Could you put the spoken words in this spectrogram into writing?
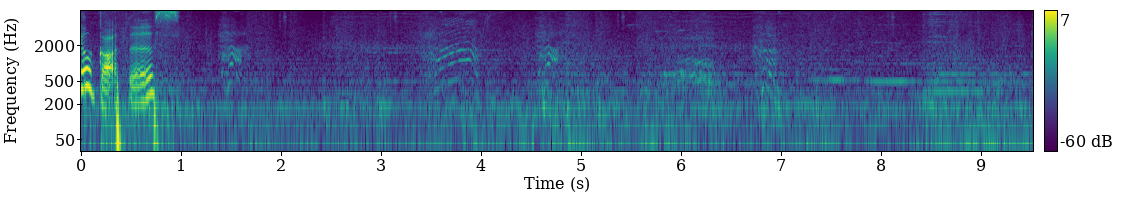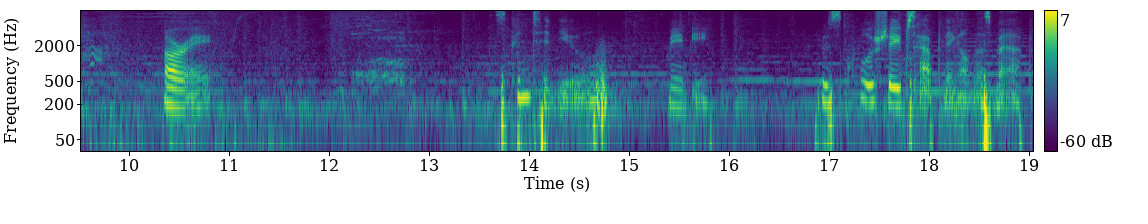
Y'all got this. Alright. Let's continue. Maybe. There's cool shapes happening on this map.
